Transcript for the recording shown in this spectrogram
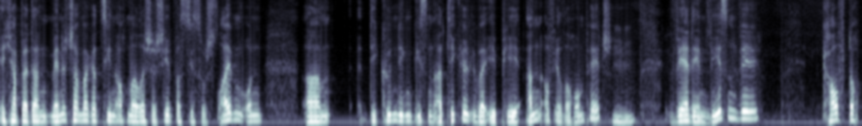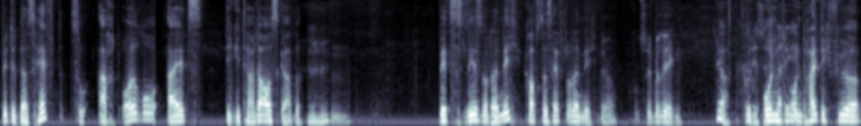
Ich habe ja dann Manager-Magazin auch mal recherchiert, was die so schreiben und ähm, die kündigen diesen Artikel über EP an auf ihrer Homepage. Mhm. Wer den lesen will, kauft doch bitte das Heft zu 8 Euro als digitale Ausgabe. Mhm. Hm, Willst du es lesen oder nicht? Kaufst das Heft oder nicht? Ja, kannst du überlegen. Ja, gut, ist Und, Strategie. und halte ich für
